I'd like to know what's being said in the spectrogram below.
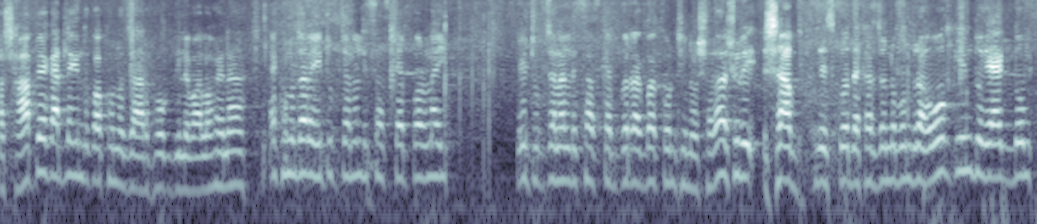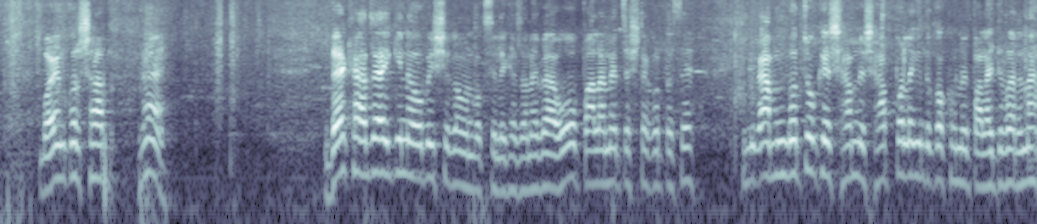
আর সাপে কাটলে কিন্তু কখনো যার ভোগ দিলে ভালো হয় না। এখনও যারা ইউটিউব চ্যানেলটি সাবস্ক্রাইব করে নাই ইউটিউব চ্যানেলটি সাবস্ক্রাইব করে রাখবা কন্টিনিউ সরাসরি সাপ রেস করে দেখার জন্য। বন্ধুরা, ও কিন্তু একদম ভয়ঙ্কর সাপ হ্যাঁ। দেখা যায় কিনা অবশ্যই কমেন্ট বক্সে লেখা জানাবে। ও পালানোর চেষ্টা করতেছে। কিন্তু আমগো চোখের সামনে সাপ পালে কিন্তু কখনোই পালাইতে পারে না।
